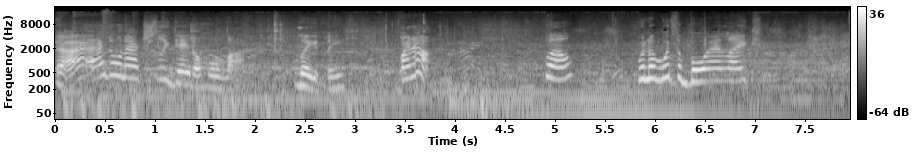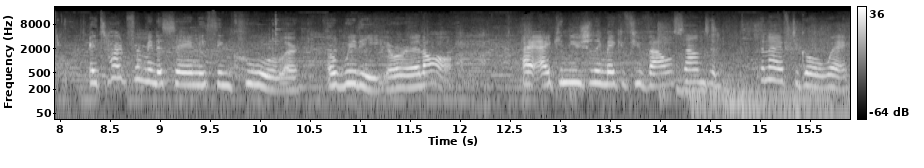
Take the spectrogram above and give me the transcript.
I, I don't actually date a whole lot lately. Why not? Well, when I'm with a boy I like, it's hard for me to say anything cool or, or witty or at all. I, I can usually make a few vowel sounds and then I have to go away.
